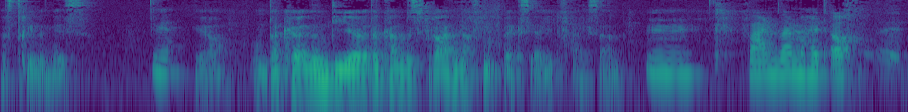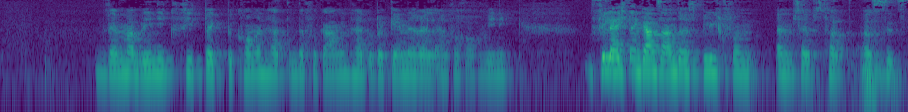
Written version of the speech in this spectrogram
was drinnen ist. Ja. ja. Und da können dir, da kann das Fragen nach Feedback sehr hilfreich sein. Mhm. Vor allem, weil man halt auch, wenn man wenig Feedback bekommen hat in der Vergangenheit oder generell einfach auch wenig, vielleicht ein ganz anderes Bild von einem selbst hat, als mhm. jetzt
